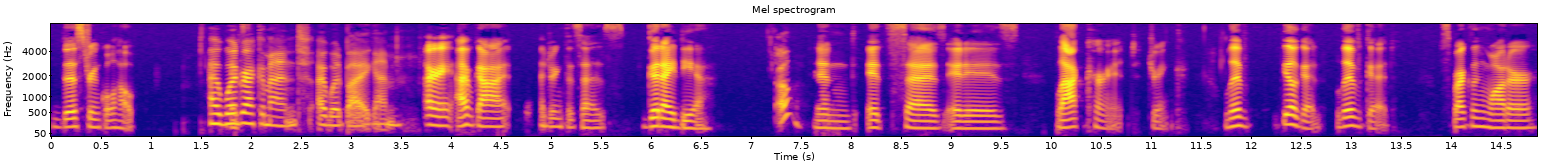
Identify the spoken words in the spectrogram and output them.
this drink will help. I would It's- recommend, I would buy again. All right, I've got a drink that says good idea. Oh, And it says it is black currant drink. Live feel good, live good. Sparkling water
